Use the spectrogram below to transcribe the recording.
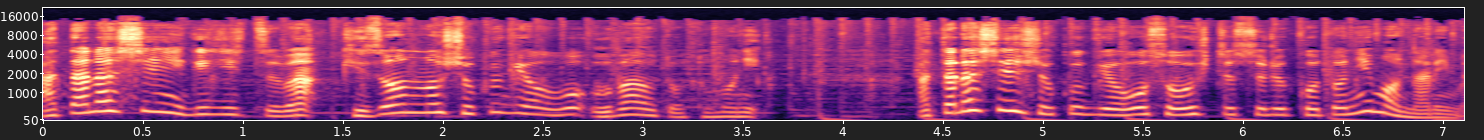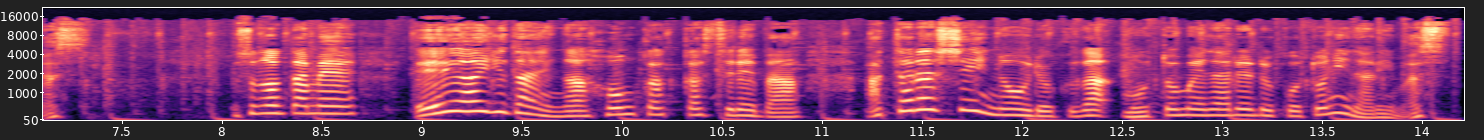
新しい技術は既存の職業を奪うとともに新しい職業を創出することにもなります。そのため AI 時代が本格化すれば新しい能力が求められることになります。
